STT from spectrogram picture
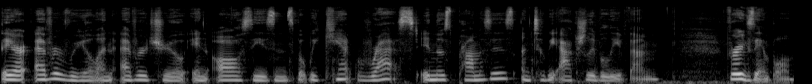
They are ever real and ever true in all seasons, but we can't rest in those promises until we actually believe them. For example,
